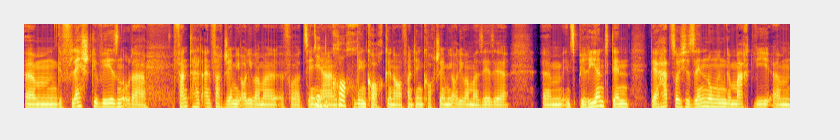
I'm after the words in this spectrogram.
ähm, geflasht gewesen oder fand halt einfach Jamie Oliver mal äh, vor zehn den Jahren. Koch. Den Koch, genau. Fand den Koch Jamie Oliver mal sehr, sehr ähm, inspirierend, denn der hat solche Sendungen gemacht wie, ähm,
